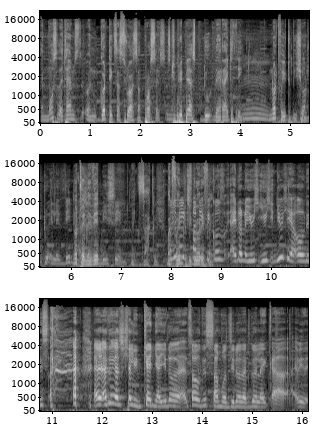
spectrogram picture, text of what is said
And most of the times, when God takes us through as a process, is to Mm. prepare us to do the right thing, Mm. not for you to be shown. Not to elevate, Not to us, elevate. be seen. Exactly. But But for you know, him to it's be funny glorified. because I don't know. You you do you hear all this? I think especially in Kenya, you know, some of these sermons, you know, that go like, uh, I mean,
